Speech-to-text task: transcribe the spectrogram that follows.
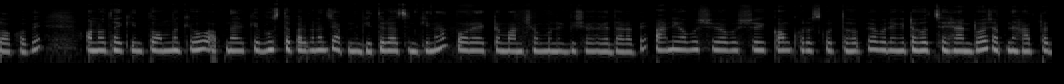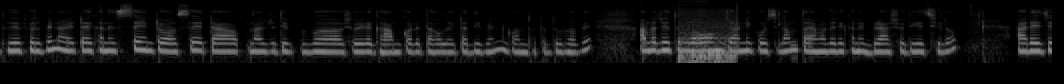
লক হবে। অন্যথায় কিন্তু অন্য কেউ আপনাকে বুঝতে পারবে না যে আপনি ভিতরে আছেন কিনা। পরে একটা মান সম্মানের বিষয় হয়ে দাঁড়াবে। পানি অবশ্যই অবশ্যই কম খরচ করতে হবে এবং এটা হচ্ছে হ্যান্ড ওয়াশ আপনি হাতটা ধুয়ে ফেলবেন আর এটা এখানে সেন্টও আছে, এটা আপনার যদি শরীরে ঘাম করে তাহলে এটা দিবেন, গন্ধটা দূর হবে। আমরা যেহেতু লং জার্নি করছিলাম, তাই আমাদের এখানে ব্রাশও দিয়েছিল। আর এই যে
